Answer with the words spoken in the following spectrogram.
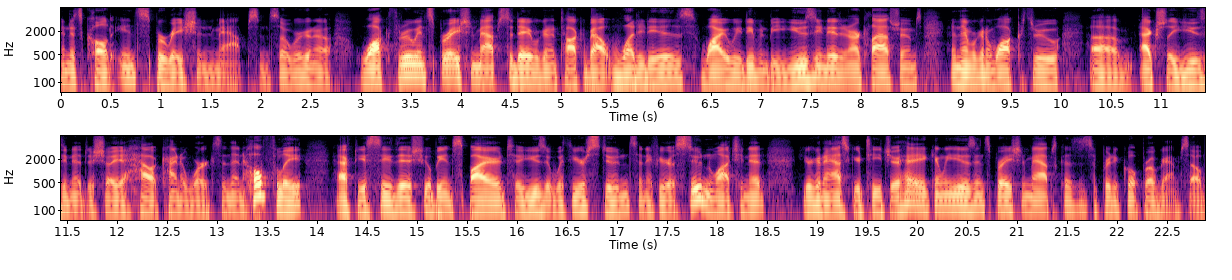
and it's called Inspiration Maps. And so we're going to walk through Inspiration Maps today. We're going to talk about what it is, why we'd even be using it in our classrooms, and then we're going to walk through um, actually using it to show you how it kind of works. And then hopefully, after you see this, you'll be inspired to use it with your students. And if you're a student watching it, you're going to ask your teacher, hey, can we use Inspiration Maps because it's a pretty cool program. So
